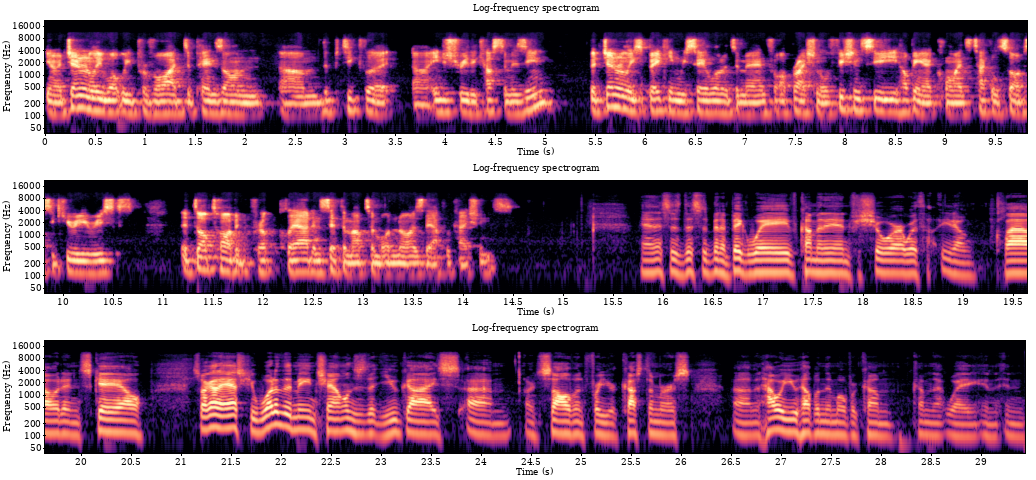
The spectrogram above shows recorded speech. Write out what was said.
you know, generally what we provide depends on um, the particular uh, industry the customer's in. But generally speaking, we see a lot of demand for operational efficiency, helping our clients tackle cybersecurity risks, adopt hybrid cloud and set them up to modernize their applications. And this is this has been a big wave coming in for sure with you know cloud and scale. So I got to ask you, what are the main challenges that you guys um, are solving for your customers um, and how are you helping them overcome come that way in, in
